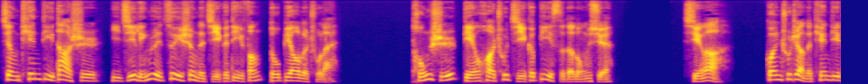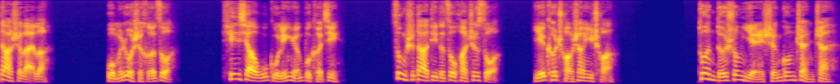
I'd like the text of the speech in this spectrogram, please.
将天地大势以及灵瑞最盛的几个地方都标了出来。同时点画出几个必死的龙穴。行啊，关出这样的天地大事来了。我们若是合作，天下五谷灵源不可进，纵是大地的作画之所，也可闯上一闯。段德双眼神光湛湛，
